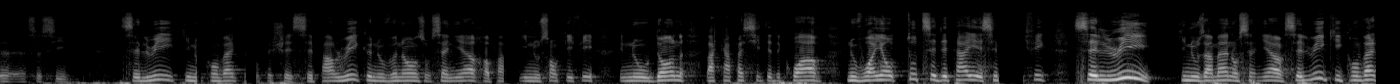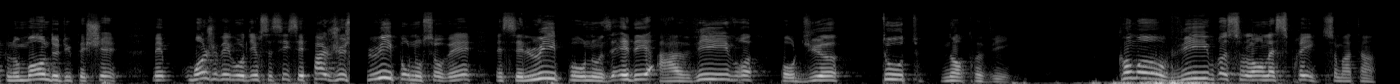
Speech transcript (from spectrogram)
euh, ceci. C'est lui qui nous convainc de nos péchés. C'est par lui que nous venons au Seigneur, il nous sanctifie, il nous donne la capacité de croire. Nous voyons tous ces détails et c'est magnifique. C'est lui qui nous amène au Seigneur. C'est lui qui convainc le monde du péché. Mais moi, je vais vous dire ceci, c'est pas juste lui pour nous sauver, mais c'est lui pour nous aider à vivre pour Dieu toute notre vie. Comment vivre selon l'Esprit ce matin?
